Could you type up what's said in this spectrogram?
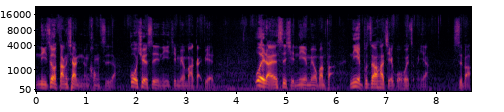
你只有当下你能控制啊，过去的事情你已经没有办法改变了，未来的事情你也没有办法，你也不知道它结果会怎么样，是吧？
